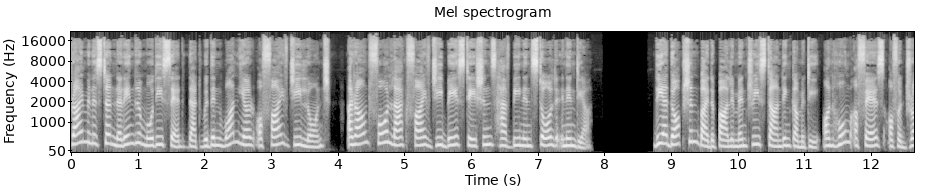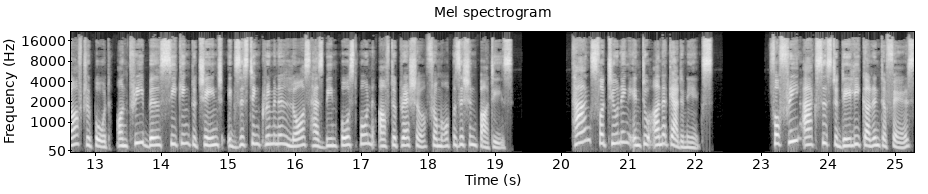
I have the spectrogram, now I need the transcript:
Prime Minister Narendra Modi said that within one year of 5G launch, around 4 lakh 5G base stations have been installed in India. The adoption by the Parliamentary Standing Committee on Home Affairs of a draft report on three bills seeking to change existing criminal laws has been postponed after pressure from opposition parties. Thanks for tuning into Unacademy X. For free access to daily current affairs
